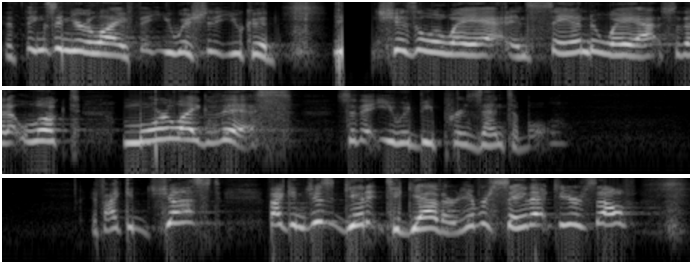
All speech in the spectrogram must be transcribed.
The things in your life that you wish that you could chisel away at and sand away at so that it looked more like this, so that you would be presentable. If I could just, if I can just get it together. You ever say that to yourself?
